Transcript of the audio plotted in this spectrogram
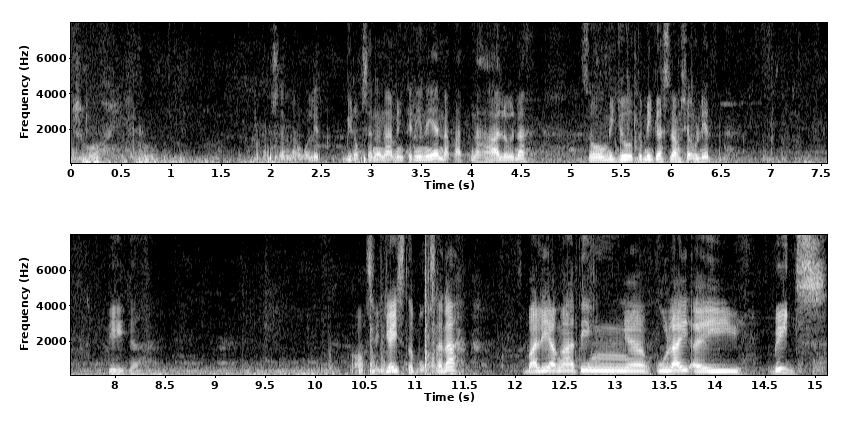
So. Buksan ulit. Binuksan na namin kanina yan. Nakat nahalo na. So, medyo tumigas lang siya ulit. Biga. Oh, so guys, nabuksan na. So, bali, ang ating ah, kulay ay beige.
